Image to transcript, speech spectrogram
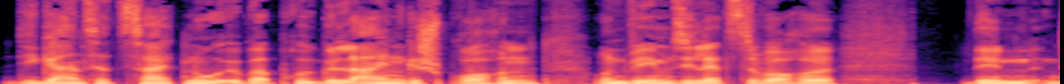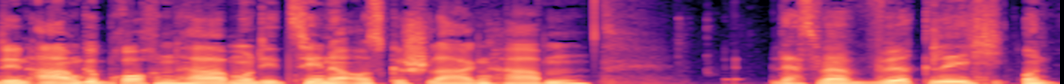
die ganze Zeit nur über Prügeleien gesprochen und wem sie letzte Woche den, den Arm gebrochen haben und die Zähne ausgeschlagen haben. Das war wirklich, und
